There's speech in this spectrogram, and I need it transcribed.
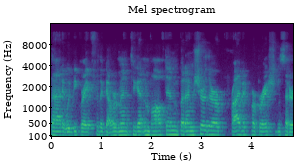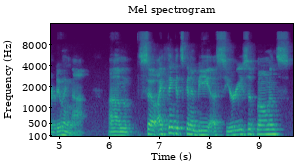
that it would be great for the government to get involved in, but I'm sure there are private corporations that are doing that. Um, so I think it's going to be a series of moments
